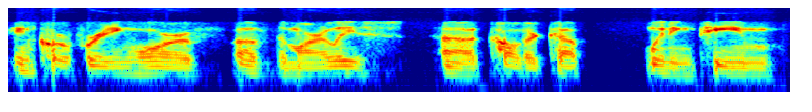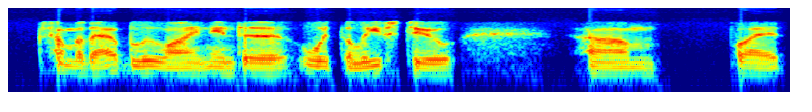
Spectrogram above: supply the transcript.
incorporating more of, of the Marlies uh, Calder Cup winning team, some of that blue line into what the Leafs do. Um, but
